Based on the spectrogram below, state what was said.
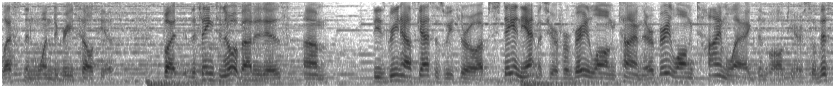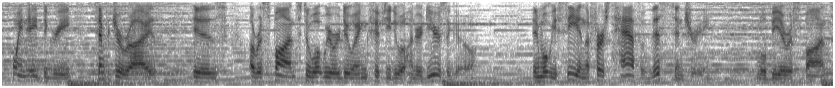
less than one degree Celsius, but the thing to know about it is um, these greenhouse gases we throw up stay in the atmosphere for a very long time. There are very long time lags involved here. So this 0.8 degree temperature rise is a response to what we were doing 50 to 100 years ago. And what we see in the first half of this century will be a response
